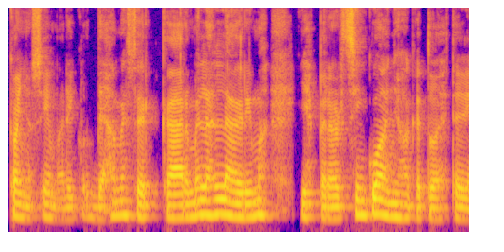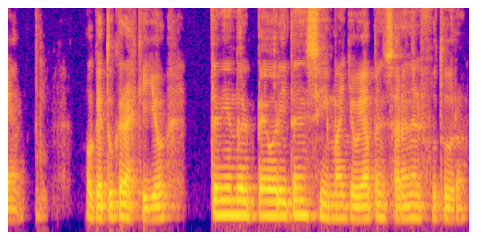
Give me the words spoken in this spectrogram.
Coño, sí, marico, déjame acercarme las lágrimas y esperar 5 años a que todo esté bien. ¿O que tú crees que yo, teniendo el peor ahorita encima, yo voy a pensar en el futuro?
